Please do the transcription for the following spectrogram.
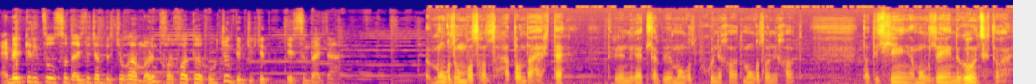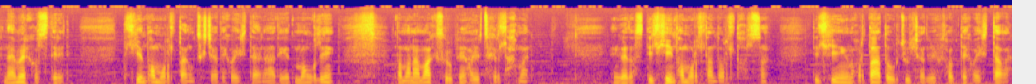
Америк нэгдсэн улсад ажиллаж амьдарч байгаа моринд хорхоотой хөгжөөн дэмжигчд ирсэн байлаа. Монгол хүн болгол хадуунда хайртай. Тэрний нэг адилаар би Монгол бүхнийхээ хувьд, Монгол хүнийхээ хувьд одоо дэлхийн Монголын нөгөө өнцөгт байгаа. Америк улс дээрээ дэлхийн том уралдаан үзэж байгаад их баяртай байна. Тэгээд Монголын одоо манай Макс группийн хоёр захирал ах маань ингээд бас дэлхийн том уралдаанд оролцох болсон дэлхийн хурдан одоо үржүүлж байгаа би хувьдаа их баяртай байгаа.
